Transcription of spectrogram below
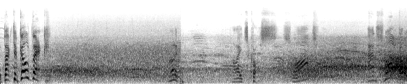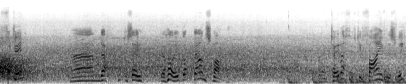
Back to Goldbaek. Hyde's cross. Smart. And Smart got a foot in. And uh, I have to say, De got down Smart. Graham Taylor, 55 this week.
